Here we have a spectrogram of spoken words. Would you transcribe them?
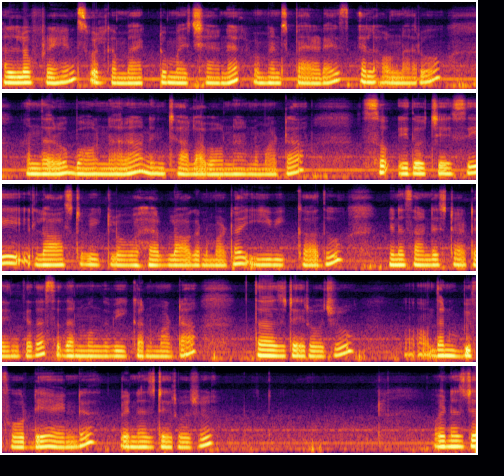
Hello friends welcome back to my channel women's paradise ఎలా ఉన్నారు? అందరూ బాగున్నారా? నేను చాలా బాగున్నాను అనమాట సో ఇది వచ్చేసి లాస్ట్ వీక్లో హెయిర్ బ్లాగ్ అనమాట ఈ వీక్ కాదు నిన్న సండే స్టార్ట్ అయింది కదా సో దాని ముందు వీక్ అనమాట థర్స్డే రోజు దాని బిఫోర్ డే అండ్ వెనస్డే రోజు వెనస్డే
